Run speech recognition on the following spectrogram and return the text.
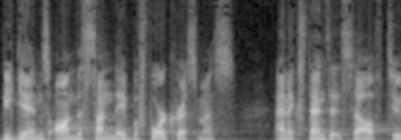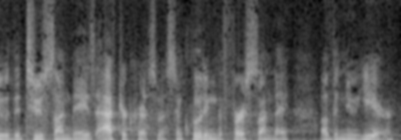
begins on the Sunday before Christmas and extends itself to the two Sundays after Christmas, including the first Sunday of the new year.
